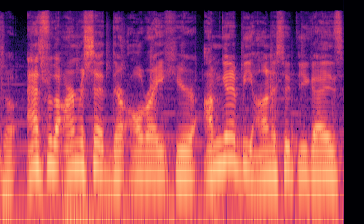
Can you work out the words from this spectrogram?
So as for the armor set, they're all right here. I'm gonna be honest with you guys.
